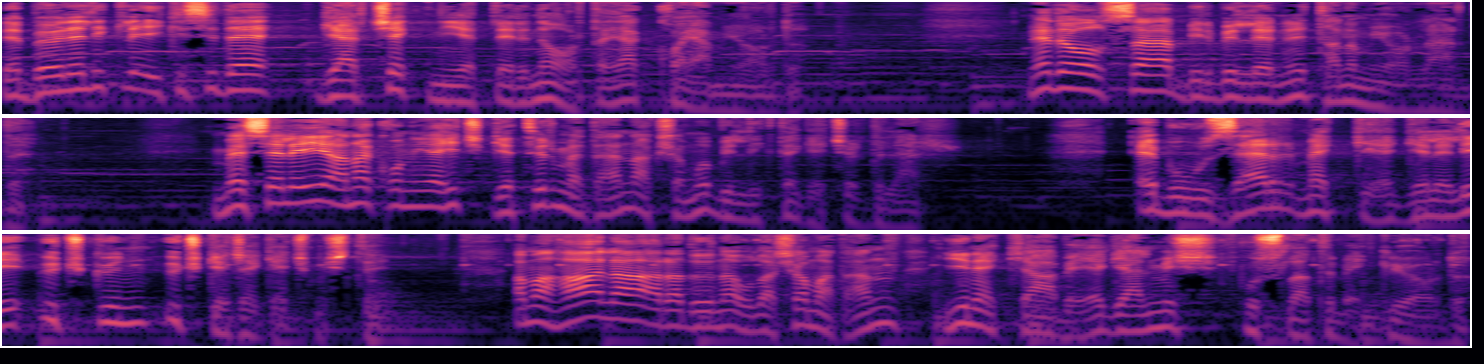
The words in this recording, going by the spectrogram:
ve böylelikle ikisi de gerçek niyetlerini ortaya koyamıyordu. Ne de olsa birbirlerini tanımıyorlardı. Meseleyi ana konuya hiç getirmeden akşamı birlikte geçirdiler. Ebu Zer Mekke'ye geleli üç gün üç gece geçmişti. Ama hala aradığına ulaşamadan yine Kabe'ye gelmiş puslatı bekliyordu.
